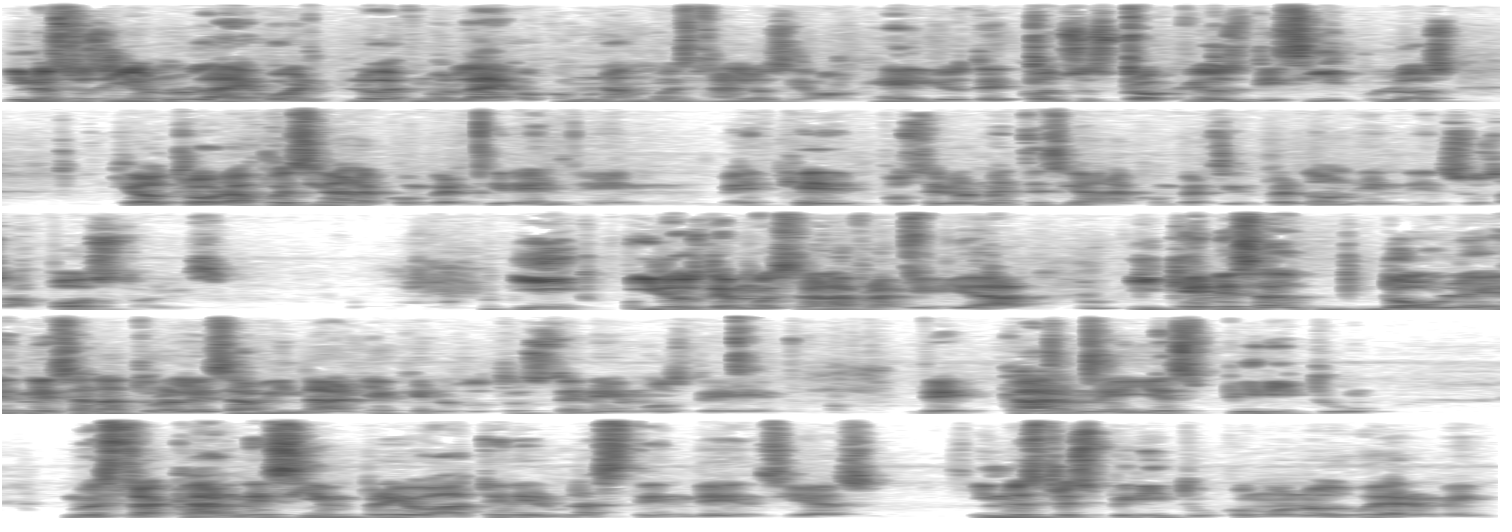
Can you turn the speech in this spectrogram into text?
Y nuestro Señor nos la dejó, nos la dejó como una muestra en los Evangelios, con sus propios discípulos, que otrora pues iban a convertir en, eh, que posteriormente se iban a convertir, perdón, en sus apóstoles. Y, nos demuestra la fragilidad. Y que en esa doble, en esa naturaleza binaria que nosotros tenemos de, carne y espíritu, nuestra carne siempre va a tener unas tendencias y nuestro espíritu, como no duerme,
